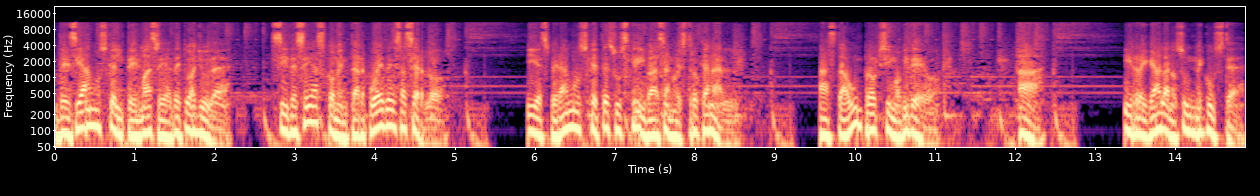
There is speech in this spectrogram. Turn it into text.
Deseamos que el tema sea de tu ayuda. Si deseas comentar puedes hacerlo. Y esperamos que te suscribas a nuestro canal. Hasta un próximo video. Ah. Y regálanos un me gusta.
